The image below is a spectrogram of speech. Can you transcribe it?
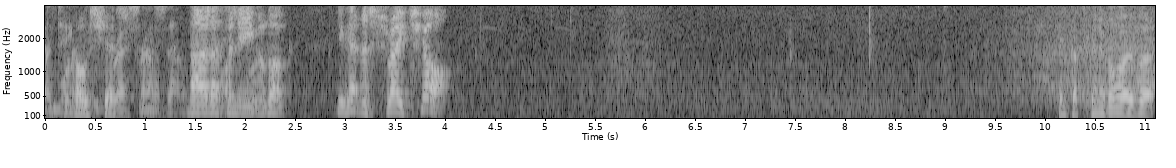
want to take Oh, the shit. stress out of that No, next that's cluster. an eagle. Look, you're getting a straight shot. I think that's going to go over.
